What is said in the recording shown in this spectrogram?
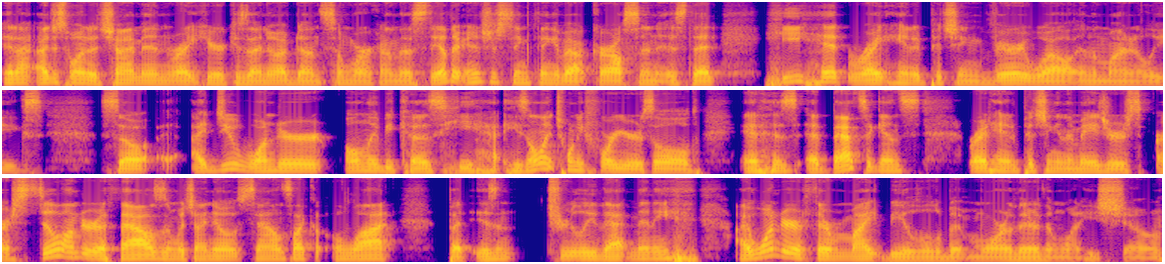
and I, I, just wanted to chime in right here because I know I've done some work on this. The other interesting thing about Carlson is that he hit right handed pitching very well in the minor leagues. So I do wonder only because he ha- he's only 24 years old and his at bats against right-handed pitching in the majors are still under a thousand, which I know sounds like a lot, but isn't truly that many. I wonder if there might be a little bit more there than what he's shown.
